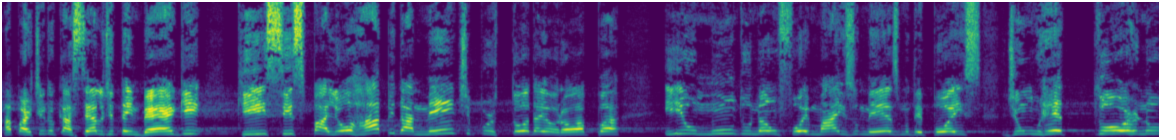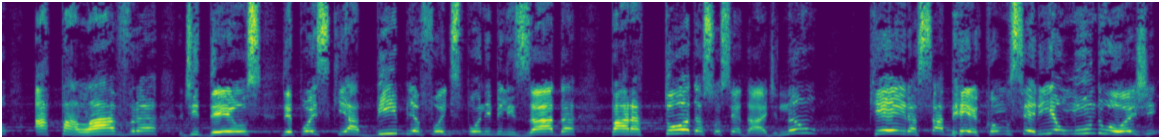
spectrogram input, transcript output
a partir do castelo de Temberg, que se espalhou rapidamente por toda a Europa e o mundo não foi mais o mesmo depois de um retorno à palavra de Deus, depois que a Bíblia foi disponibilizada para toda a sociedade. Não queira saber como seria o mundo hoje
